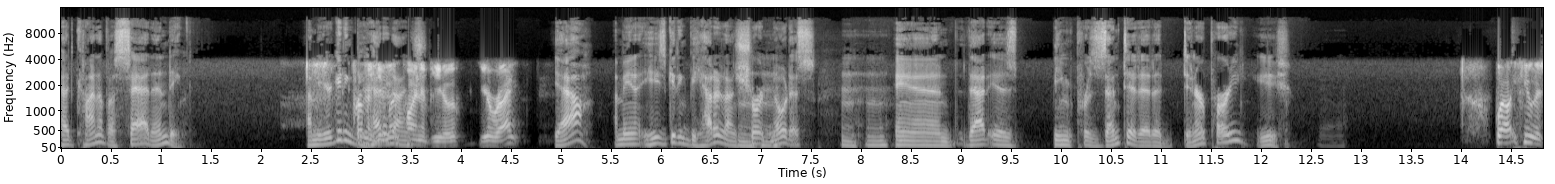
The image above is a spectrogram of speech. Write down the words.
had kind of a sad ending. I mean, you're getting From a beheaded human on. point of view, you're right. yeah. I mean, he's getting beheaded on short Mm-hmm. notice, and that is being presented at a dinner party. Yeesh. Well, he was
